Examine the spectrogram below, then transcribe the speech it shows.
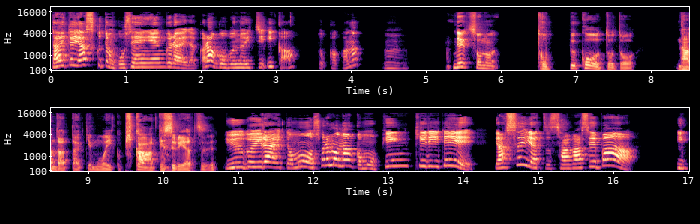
だいたい安くても5000円ぐらいだから5分の1以下とかかな？うん。で、その、トップコートと、なんだったっけもう一個、ピカーってするやつ？UV ライトも、それもなんかもうピンキリで、安いやつ探せば、1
